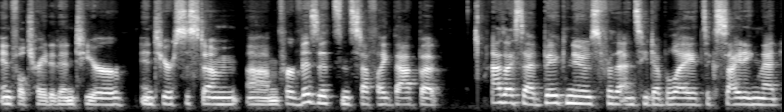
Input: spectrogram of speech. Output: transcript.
infiltrated into your into your system um, for visits and stuff like that. But as I said, big news for the NCAA. It's exciting that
